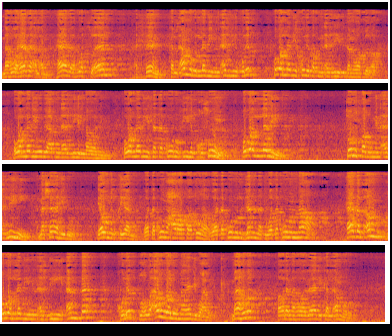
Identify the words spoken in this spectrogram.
ما هو هذا الأمر؟ هذا هو السؤال الثاني. فالأمر الذي من أجله خلق هو الذي خلقت من أجله السماوات والأرض. هو الذي وضعت من أجله الموازين. هو الذي ستكون فيه الخصوم. هو الذي تنصب من أجله مشاهد يوم القيامة وتكون عرصاتها وتكون الجنة وتكون النار. هذا الأمر هو الذي من أجله أنت خلقت وهو أول ما يجب عليك. ما هو؟ قال ما هو ذلك الأمر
